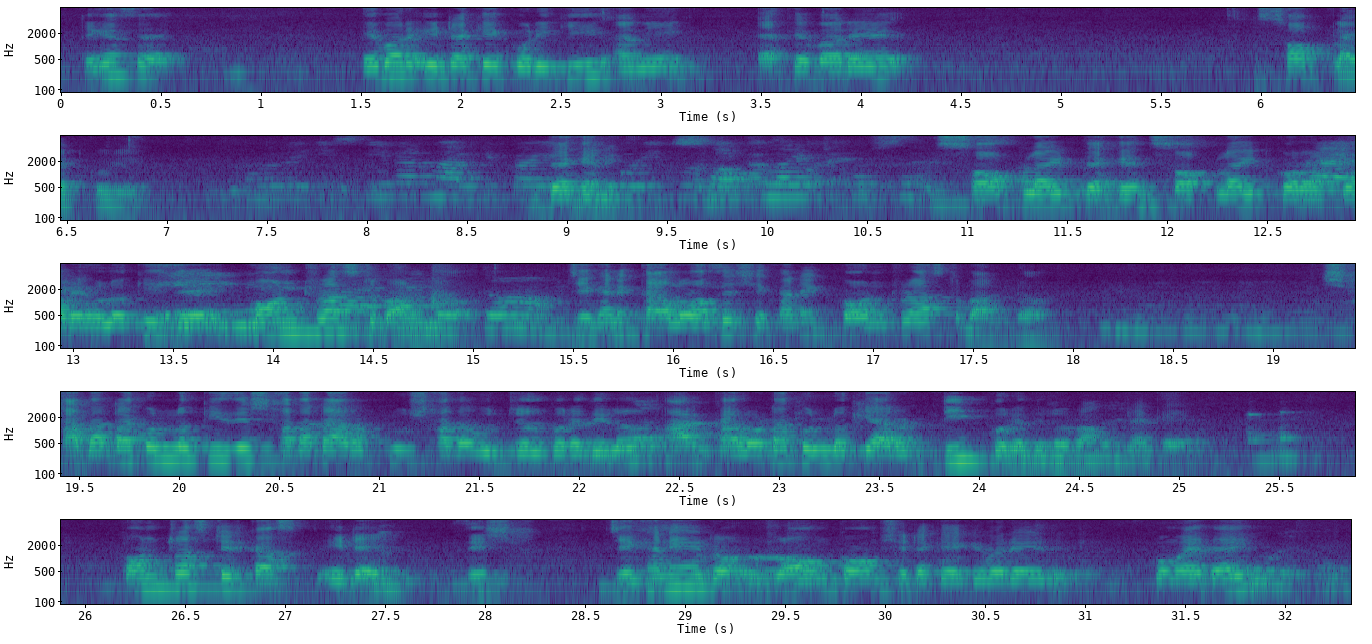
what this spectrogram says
ঠিক আছে? এবার এটাকে করি কি আমি একেবারে সফট লাইট করি। দেখেন, সফট লাইট সফট লাইট দেখেন সফট লাইট করার পরে হলো কি যে কন্ট্রাস্ট বাড়লো। যেখানে কালো আছে সেখানে কন্ট্রাস্ট বাড়লো। সাদাটা করল কি যে সাদাটা আরও একটু সাদা উজ্জ্বল করে দিল আর কালোটা করল কি আরও ডিপ করে দিল রংটাকে। কন্ট্রাস্টের কাজ এটাই যে যেখানে রং কম সেটাকে একেবারে কমায় দেয়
